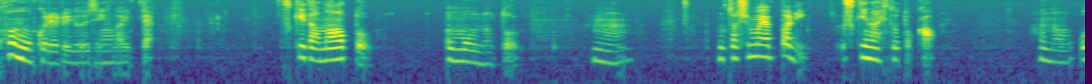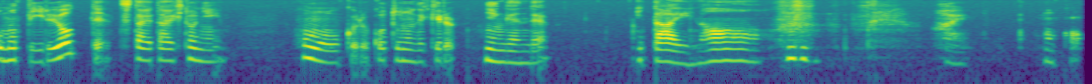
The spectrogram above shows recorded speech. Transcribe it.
本をくれる友人がいて好きだなと思うのとうん。私もやっぱり好きな人とかあの思っているよって伝えたい人に本を送ることのできる人間でいたいな。はい。なんか。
